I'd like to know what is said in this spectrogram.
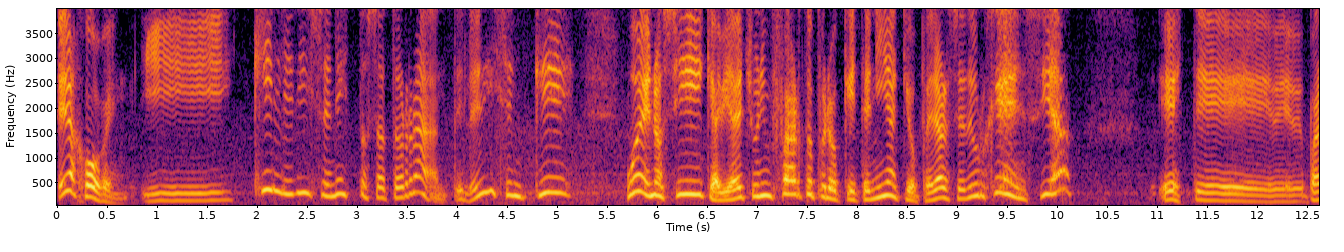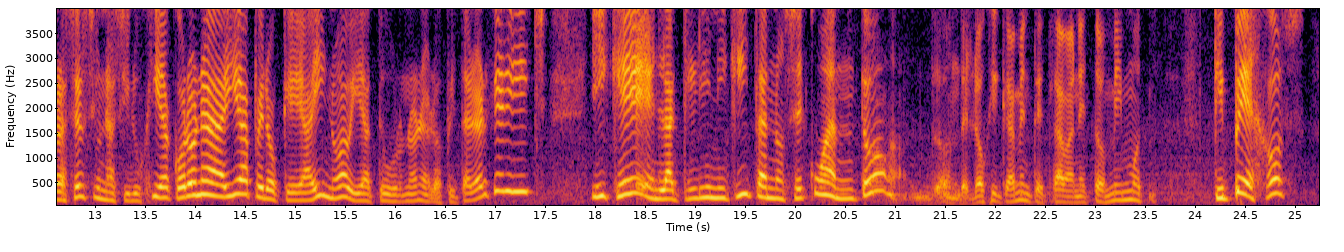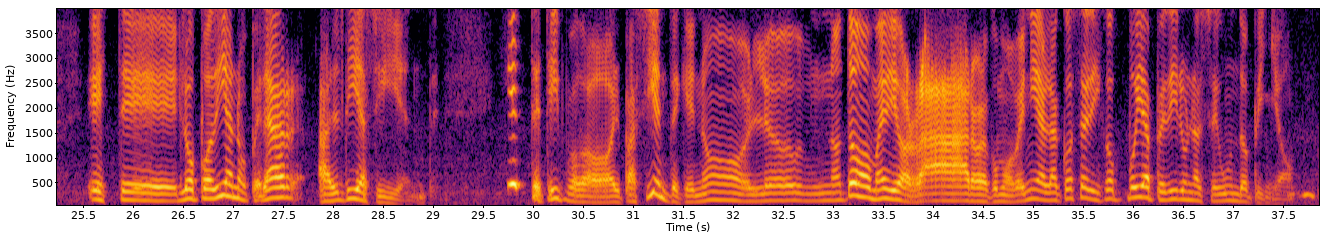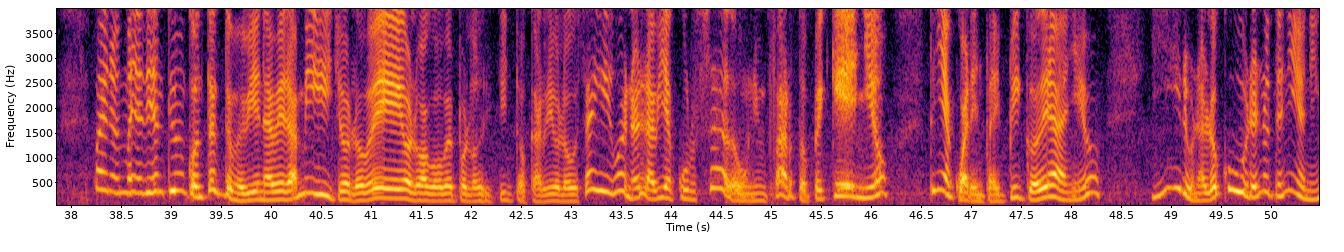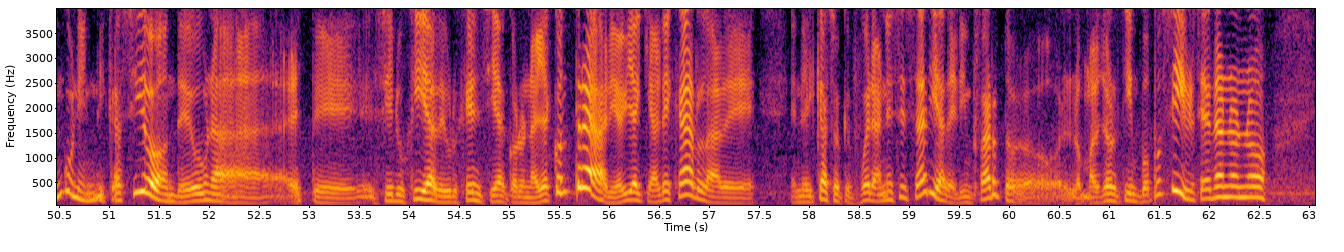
era joven y ¿qué le dicen estos atorrantes? Le dicen que, bueno, sí, que había hecho un infarto, pero que tenía que operarse de urgencia este, para hacerse una cirugía coronaria, pero que ahí no había turno en el hospital Argerich y que en la cliniquita no sé cuánto, donde lógicamente estaban estos mismos tipejos, este, lo podían operar al día siguiente. Y este tipo, el paciente que no lo notó medio raro, como venía la cosa, dijo, voy a pedir una segunda opinión. Bueno, mediante un contacto me viene a ver a mí, yo lo veo, lo hago ver por los distintos cardiólogos. Ahí, bueno, él había cursado un infarto pequeño, tenía cuarenta y pico de años, y era una locura, no tenía ninguna indicación de una este, cirugía de urgencia coronaria. Al contrario, había que alejarla de, en el caso que fuera necesaria, del infarto lo mayor tiempo posible. O sea, no, no, no,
